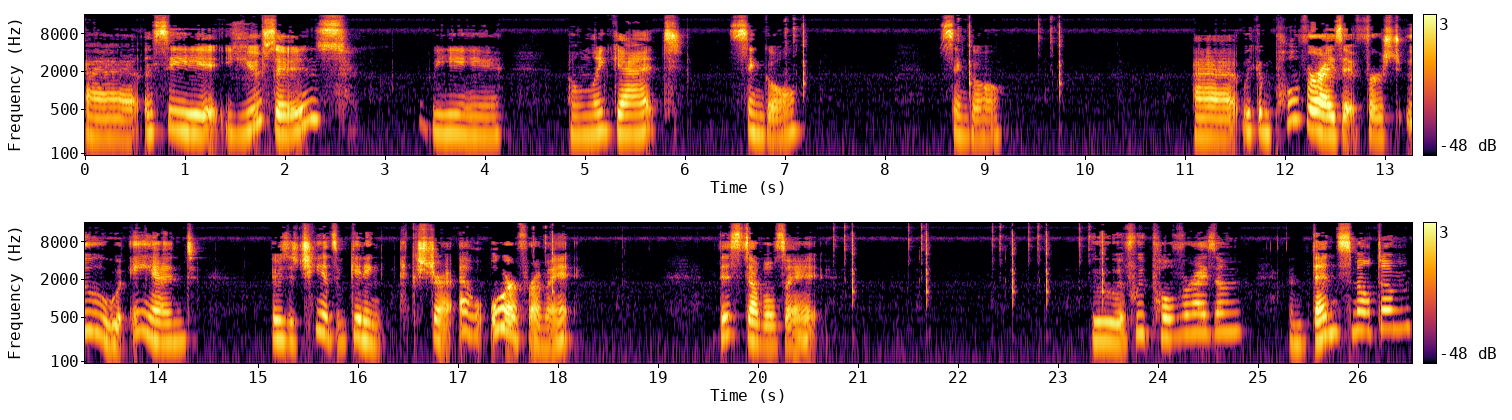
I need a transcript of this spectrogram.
Uh, let's see. Uses we only get single, single. Uh, we can pulverize it first. Ooh, and there's a chance of getting extra ore from it. This doubles it. Ooh, if we pulverize them and then smelt them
